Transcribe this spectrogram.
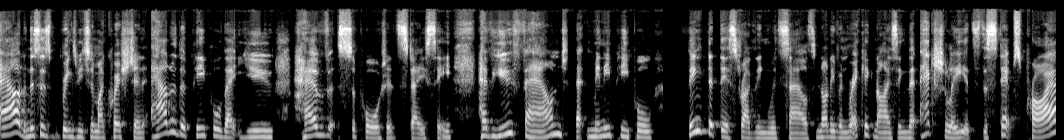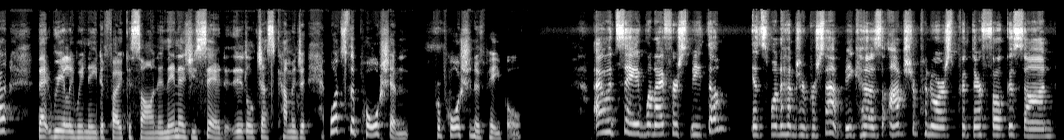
out and this is brings me to my question out of the people that you have supported Stacey have you found that many people think that they're struggling with sales, not even recognizing that actually it's the steps prior that really we need to focus on. And then, as you said, it'll just come into what's the portion, proportion of people? I would say when I first meet them, it's 100% because entrepreneurs put their focus on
